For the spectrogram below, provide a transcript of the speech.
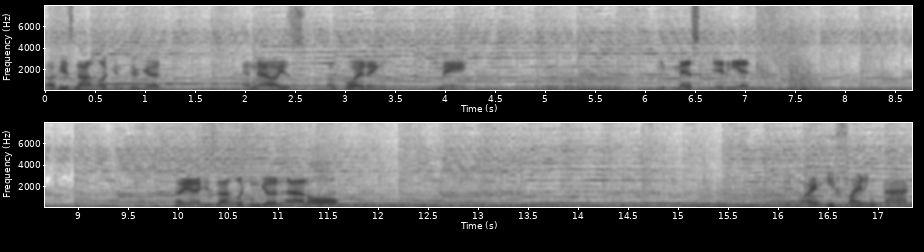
Oh, he's not looking too good. And now he's avoiding me. You missed, idiot. Oh yeah, he's not looking good at all. Why aren't you fighting back?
